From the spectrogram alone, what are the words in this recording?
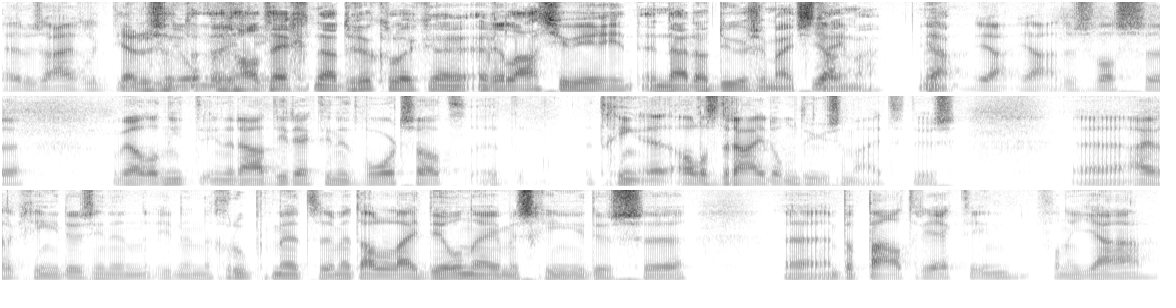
uh, dus eigenlijk ja, dus het, het, had echt nadrukkelijk een relatie weer in, naar dat duurzaamheidsthema. Ja, ja, ja, ja. dus was, uh, hoewel dat niet inderdaad direct in het woord zat, het, het ging, alles draaide om duurzaamheid. Dus eigenlijk ging je dus in een, in een groep met, met allerlei deelnemers, ging je dus een bepaald traject in van een jaar,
